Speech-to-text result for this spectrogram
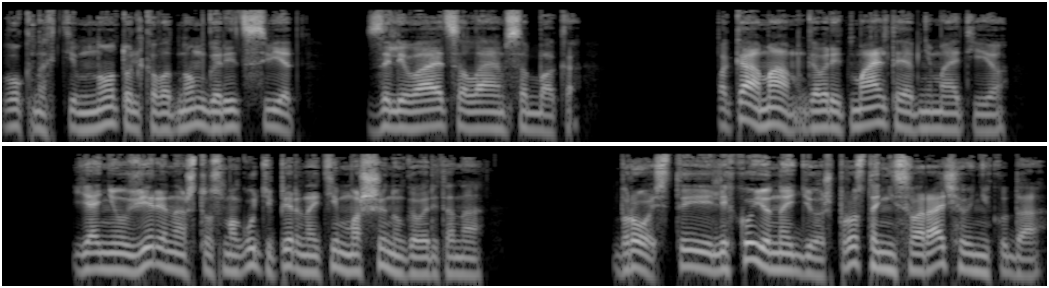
В окнах темно, только в одном горит свет. Заливается лаем собака. «Пока, мам», — говорит Мальта и обнимает ее. «Я не уверена, что смогу теперь найти машину», — говорит она. Брось, ты легко ее найдешь, просто не сворачивай никуда.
